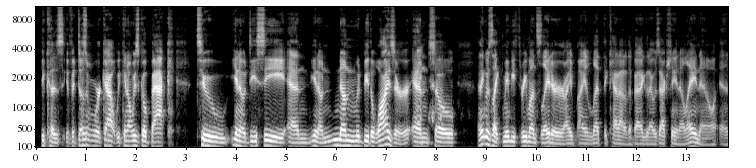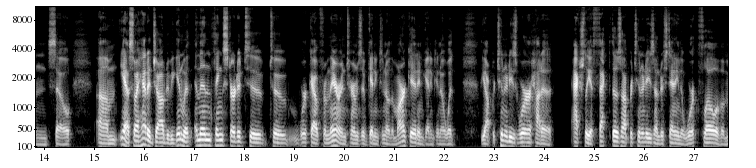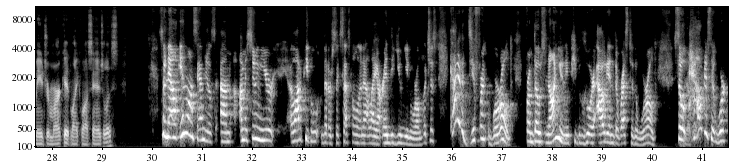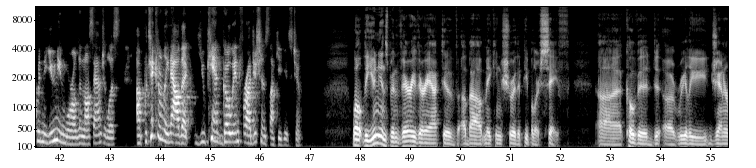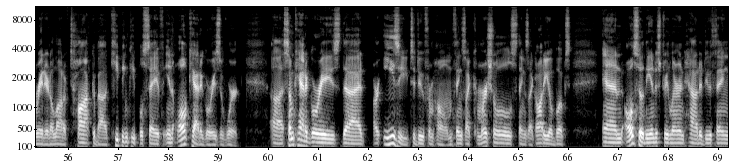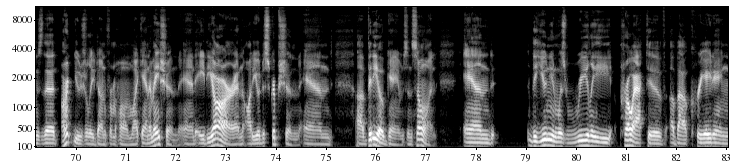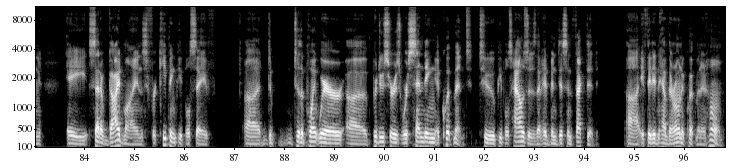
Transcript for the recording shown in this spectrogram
because if it doesn't work out, we can always go back." to you know DC and you know none would be the wiser and so I think it was like maybe three months later I, I let the cat out of the bag that I was actually in LA now and so um, yeah, so I had a job to begin with, and then things started to to work out from there in terms of getting to know the market and getting to know what the opportunities were, how to actually affect those opportunities, understanding the workflow of a major market like Los Angeles. So now in Los Angeles, um, I'm assuming you're a lot of people that are successful in LA are in the union world, which is kind of a different world from those non-union people who are out in the rest of the world. So yeah. how does it work in the union world in Los Angeles, uh, particularly now that you can't go in for auditions like you used to? Well, the union's been very, very active about making sure that people are safe. Uh, COVID uh, really generated a lot of talk about keeping people safe in all categories of work. Uh, some categories that are easy to do from home, things like commercials, things like audiobooks. And also, the industry learned how to do things that aren't usually done from home, like animation and ADR and audio description and uh, video games and so on. And the union was really proactive about creating a set of guidelines for keeping people safe uh, to, the point where uh, producers were sending equipment to people's houses that had been disinfected uh, if they didn't have their own equipment at home.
